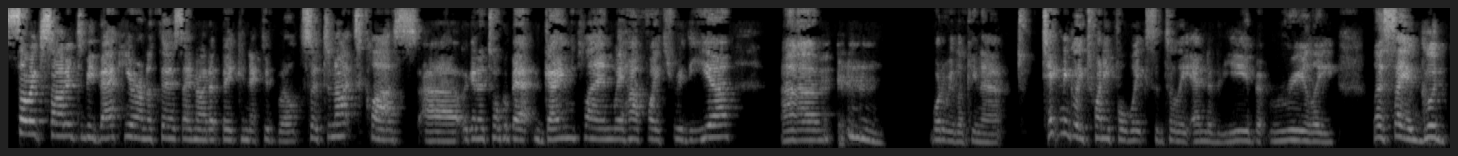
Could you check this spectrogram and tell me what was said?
So excited to be back here on a Thursday night at Be Connected World. So tonight's class, uh, we're going to talk about game plan. We're halfway through the year. Um, what are we looking at? Technically 24 weeks until the end of the year, but really, let's say a good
